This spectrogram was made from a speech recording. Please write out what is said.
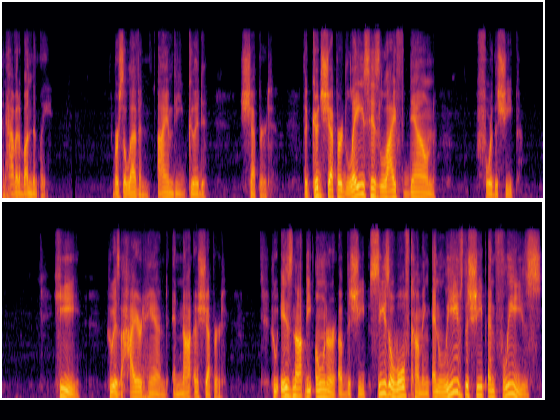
and have it abundantly. Verse 11 I am the good shepherd. The good shepherd lays his life down for the sheep. He who is a hired hand and not a shepherd, who is not the owner of the sheep, sees a wolf coming and leaves the sheep and flees,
